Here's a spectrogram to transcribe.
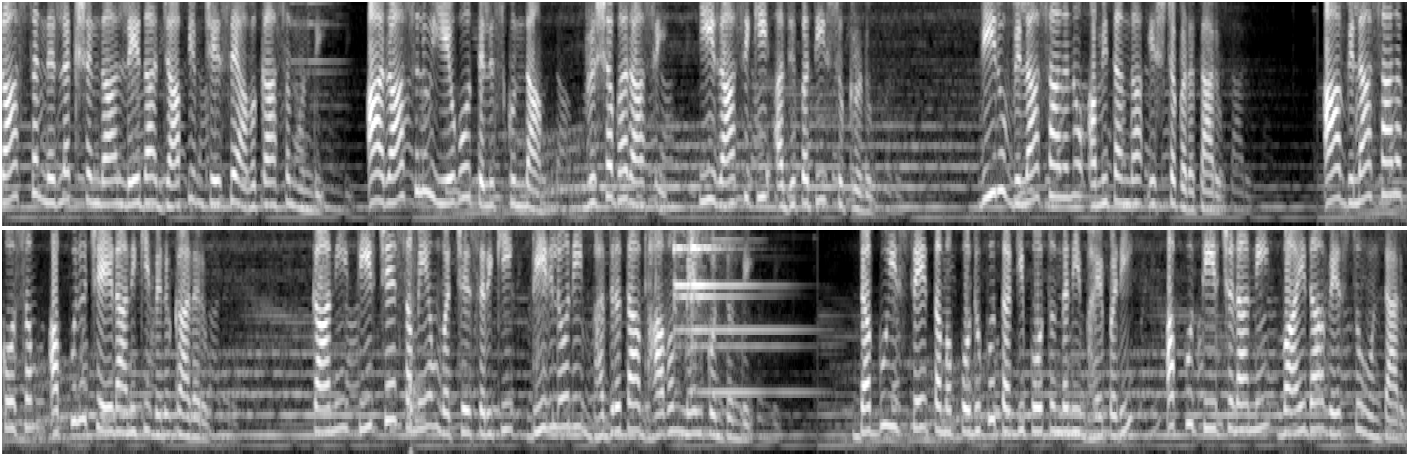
కాస్త నిర్లక్ష్యంగా లేదా జాప్యం చేసే అవకాశం ఉంది. ఆ రాశులు ఏవో తెలుసుకుందాం. వృషభ రాశి ఈ రాశికి అధిపతి శుక్రుడు. వీరు విలాసాలను అమితంగా ఇష్టపడతారు. ఆ విలాసాల కోసం అప్పులు చేయడానికి వెనుకాడరు. కానీ తీర్చే సమయం వచ్చేసరికి వీరిలోని భద్రతా భావం మేల్కొంటుంది. డబ్బు ఇస్తే తమ పొదుపు తగ్గిపోతుందని భయపడి అప్పు తీర్చడాన్ని వాయిదా వేస్తూ ఉంటారు.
